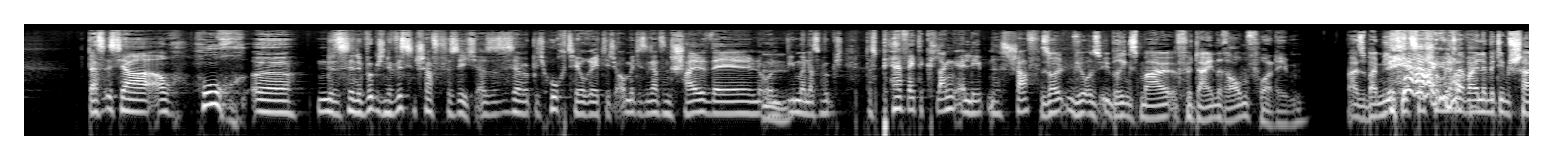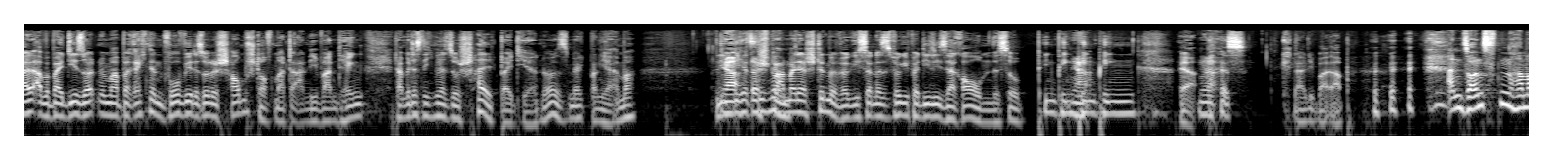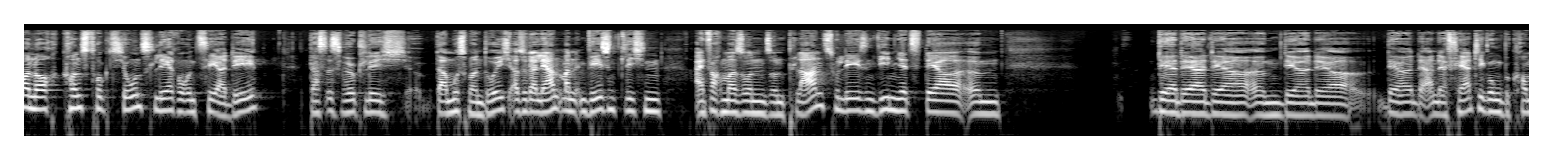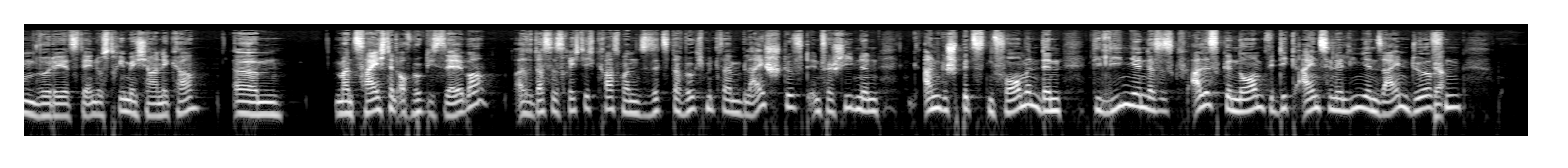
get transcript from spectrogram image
Das ist ja auch hoch, äh, das ist ja wirklich eine Wissenschaft für sich. Also es ist ja wirklich hochtheoretisch, auch mit diesen ganzen Schallwellen mhm. und wie man das wirklich, das perfekte Klangerlebnis schafft. Sollten wir uns übrigens mal für deinen Raum vornehmen. Also bei mir geht es ja, ja, schon genau. mittlerweile mit dem Schall, aber bei dir sollten wir mal berechnen, wo wir so eine Schaumstoffmatte an die Wand hängen, damit es nicht mehr so schallt bei dir. Ne? Das merkt man ja immer. Liegt ja, jetzt nicht stimmt. nur an meiner Stimme wirklich, sondern es ist wirklich bei dir dieser Raum. Das ist so ping, ping, ja. ping, ping. Ja, ja. das knallt die Ball ab. Ansonsten haben wir noch Konstruktionslehre und CAD. Das ist wirklich, da muss man durch. Also da lernt man im Wesentlichen einfach mal so einen, so einen Plan zu lesen, wie ihn jetzt der, ähm, der, der, der, ähm, der, der, der, der an der Fertigung bekommen würde, jetzt der Industriemechaniker. Ähm, man zeichnet auch wirklich selber. Also das ist richtig krass. Man sitzt da wirklich mit seinem Bleistift in verschiedenen angespitzten Formen, denn die Linien, das ist alles genormt, wie dick einzelne Linien sein dürfen. Ja.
